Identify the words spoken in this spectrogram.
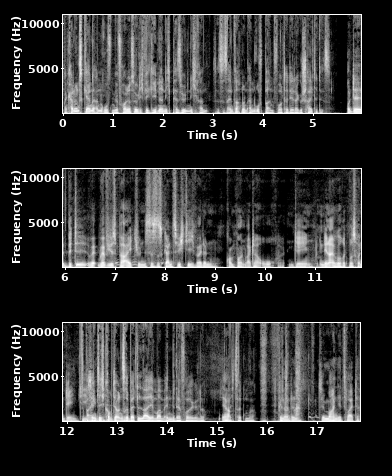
Man kann uns gerne anrufen. Wir freuen uns wirklich. Wir gehen da nicht persönlich ran. Das ist einfach nur ein Anrufbeantworter, der da geschaltet ist. Und äh, bitte Re Reviews bei iTunes, das ist ganz wichtig, weil dann kommt man weiter hoch in den, in den Algorithmus von denen, die Aber eigentlich kommt ja unsere Bettelei immer am Ende der Folge, ne? ja, Vielleicht sollten wir. genau, dann, wir machen jetzt weiter.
